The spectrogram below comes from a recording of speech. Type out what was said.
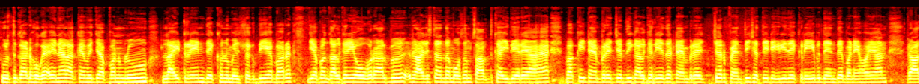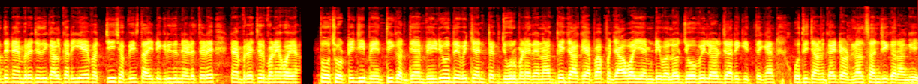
ਸੂਰਤਗੜ੍ਹ ਹੋ ਗਿਆ, ਇਹਨਾਂ ਇਲਾਕਿਆਂ ਵਿੱਚ ਆਪਾਂ ਨੂੰ ਲਾਈਟ ਰੇਨ ਦੇਖਣ ਨੂੰ ਮਿਲ ਸਕਦੀ ਹੈ। ਪਰ ਜੇ ਆਪਾਂ ਗੱਲ ਕਰੀਏ ਓਵਰਆਲ ਰਾਜਸਥਾਨ ਦਾ ਮੌਸਮ ਸਾਫ਼ ਦਿਖਾਈ ਦੇ ਰਿਹਾ ਹੈ। ਬਾਕੀ ਟੈਂਪਰੇਚਰ ਦੀ ਗੱਲ ਕਰੀਏ ਤਾਂ ਟੈਂਪਰੇਚਰ 35 36 ਡਿਗਰੀ ਦੇ ਕਰੀਬ ਦਿਨ ਦੇ ਬਣੇ ਹੋਏ ਹਨ। ਰਾਤ ਦੇ ਟੈਂਪਰੇਚਰ ਦੀ ਗੱਲ ਕਰੀਏ 25 26 27 ਡਿਗਰੀ ਦੇ ਨੇੜੇ ਤੇੜੇ ਟੈਂਪਰੇਚਰ ਬਣੇ ਹੋਏ ਹਨ। ਤੋਂ ਛੋਟੀ ਜੀ ਬੇਨਤੀ ਕਰਦੇ ਹਾਂ, ਵੀਡੀਓ ਦੇ ਵਿੱਚ ਐਂਡ ਤੱਕ ਜ਼ਰੂਰ ਬਣੇ ਰਹਿਣਾ। ਅੱਗੇ ਜਾ ਕੇ ਆਪਾਂ ਪੰਜਾਬ ਆਈਐਮਡੀ ਵੱਲੋਂ ਜੋ ਵੀ ਅਲਰਟ ਜਾਰੀ ਕੀਤੇ ਗਏ ਹਨ ਉਸ ਦੀ ਜਾਣਕਾਰੀ ਤੁਹਾਡੇ ਨਾਲ ਸਾਂਝੀ ਕਰਾਂਗੇ।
